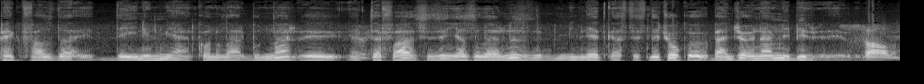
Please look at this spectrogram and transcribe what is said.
pek fazla değinilmeyen konular bunlar. Ee, evet. İlk defa sizin yazılarınız Milliyet Gazetesi'nde çok bence önemli bir e, Sağ olun.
